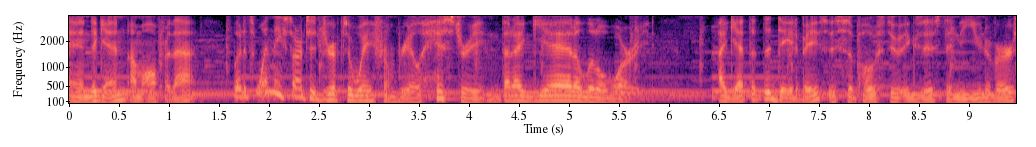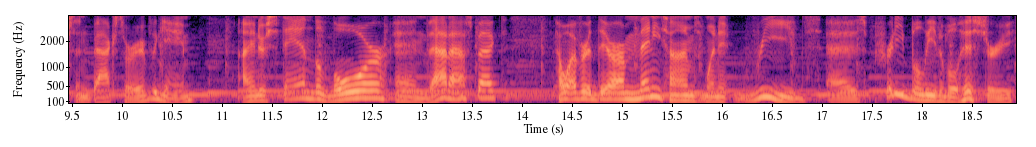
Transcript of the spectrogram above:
and again, I'm all for that, but it's when they start to drift away from real history that I get a little worried. I get that the database is supposed to exist in the universe and backstory of the game, I understand the lore and that aspect. However, there are many times when it reads as pretty believable history,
